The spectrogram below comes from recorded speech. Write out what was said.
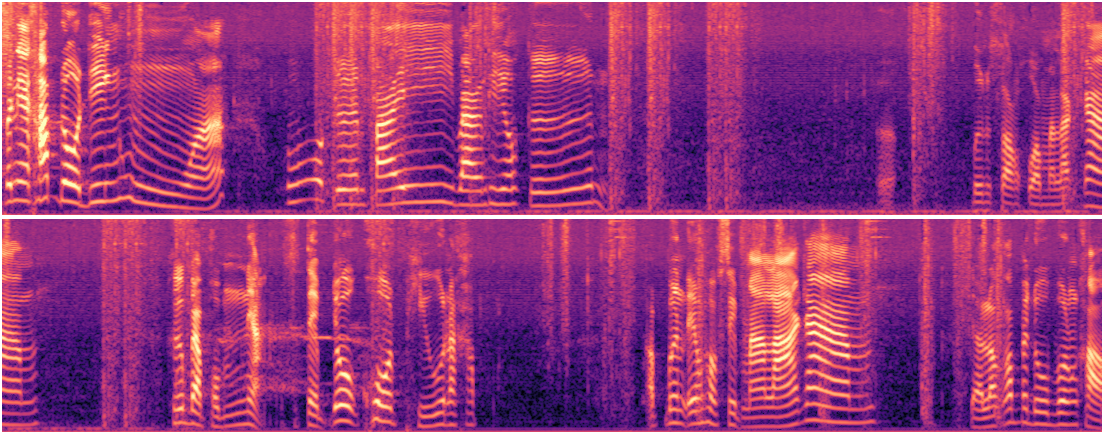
เป็นไงครับ โดดยิงหัว โอ้เกินไป บางทีก็เกิน เออปืนสองขวบมาละกันคือแบบผมเนี่ย สเต็ปโยกโคตรผิวนะครับ เอาปืน M60 มาละกัน เดี๋ยวเราก็ไปดูบนเขา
